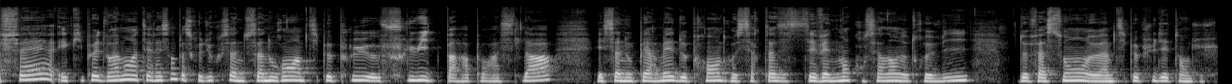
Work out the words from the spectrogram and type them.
faire et qui peut être vraiment intéressant parce que du coup ça, ça nous rend un petit peu plus euh, fluide par rapport à cela et ça nous permet de prendre certains événements concernant notre vie de façon euh, un petit peu plus détendue.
